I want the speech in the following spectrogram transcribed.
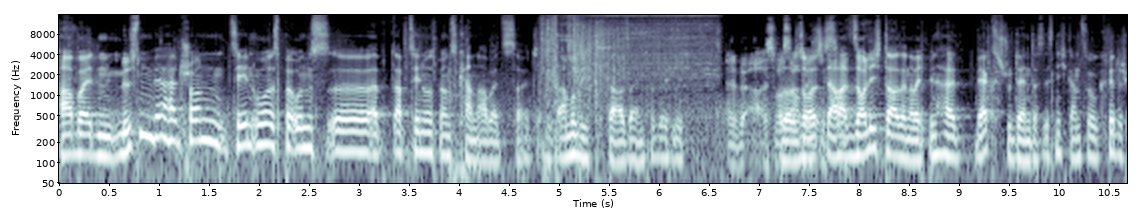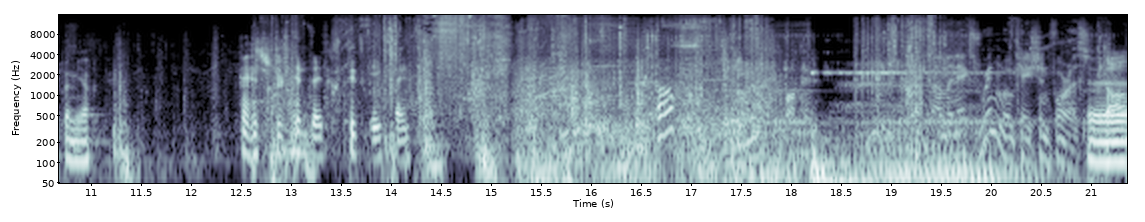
arbeiten müssen wir halt schon. 10 Uhr ist bei uns, äh, ab, ab 10 Uhr ist bei uns Kernarbeitszeit. Also da muss ich da sein, tatsächlich. Also, Oder soll, ist- da soll ich da sein, aber ich bin halt Werkstudent, das ist nicht ganz so kritisch bei mir. Student, der interessiert eh for us. Äh, Da.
